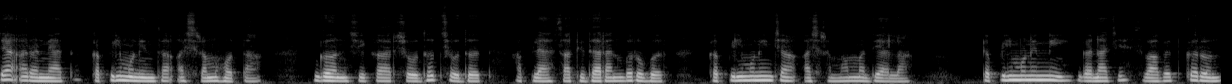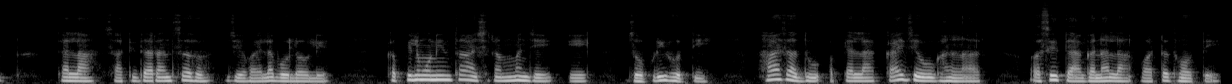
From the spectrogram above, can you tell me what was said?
त्या अरण्यात कपिल मुनींचा आश्रम होता. गण शिकार शोधत शोधत आपल्या साथीदारांबरोबर कपिल मुनींच्या आश्रमामध्ये आला. कपिल मुनींनी गणाचे स्वागत करून त्याला साथीदारांसह जेवायला बोलवले. कपिल मुनींचा आश्रम म्हणजे एक झोपडी होती. हा साधू आपल्याला काय जेवू घालणार? असे त्या गणाला वाटत होते.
